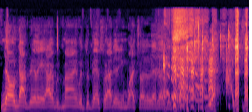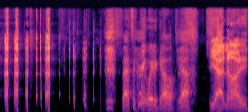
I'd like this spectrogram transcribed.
no, not really. I was mine was the best, so I didn't even watch all of that other. yeah, That's a great way to go. Yeah. yeah, no, I.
